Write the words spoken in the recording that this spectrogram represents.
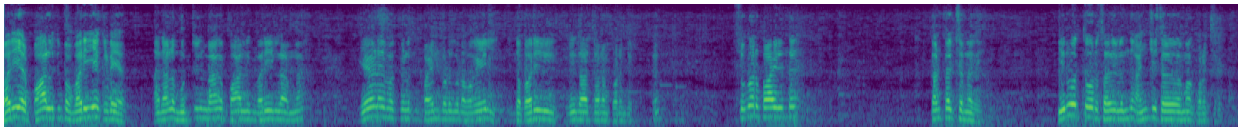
வரிய பாலுக்கு இப்போ வரியே கிடையாது. அதனால முற்றிலுமாக பாலுக்கு வரி இல்லாமல் ஏழை மக்களுக்கு பயன்படுகிற வகையில் இந்த வரி விகிதாச்சாரம் குறைஞ்சிருக்கு. சுகர் பாயில்டு கன்ஃபெக்ஷனரி இருபத்தோரு சதவீதம் அஞ்சு சதவீதமாக குறைச்சிருக்காங்க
